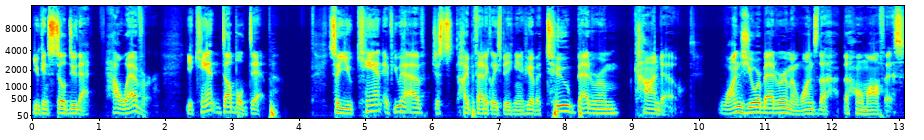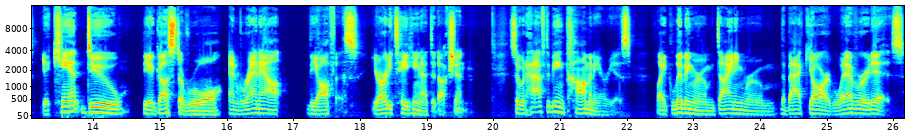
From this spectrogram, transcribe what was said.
You can still do that. However, you can't double dip. So you can't, if you have, just hypothetically speaking, if you have a two bedroom condo, one's your bedroom and one's the, the home office, you can't do the Augusta rule and rent out the office. You're already taking that deduction. So it would have to be in common areas like living room, dining room, the backyard, whatever it is.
